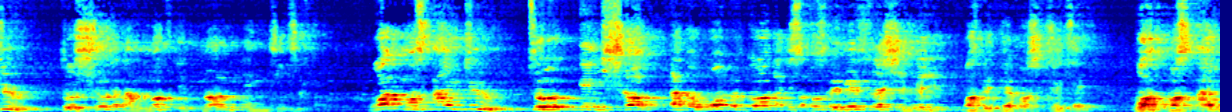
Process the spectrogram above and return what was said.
do to show that I'm not a non entity? What must I do to ensure that the word of God that is supposed to be made flesh in me must be demonstrated? What must I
